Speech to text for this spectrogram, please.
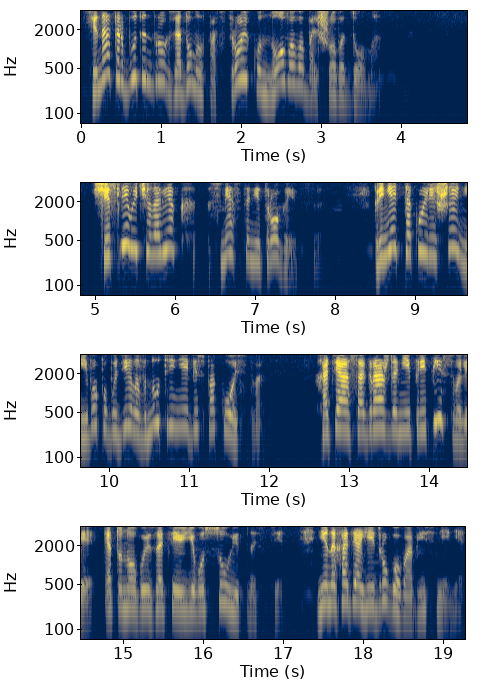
сенатор Буденбрук задумал постройку нового большого дома. Счастливый человек с места не трогается. Принять такое решение его побудило внутреннее беспокойство, хотя сограждане приписывали эту новую затею его суетности, не находя ей другого объяснения.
